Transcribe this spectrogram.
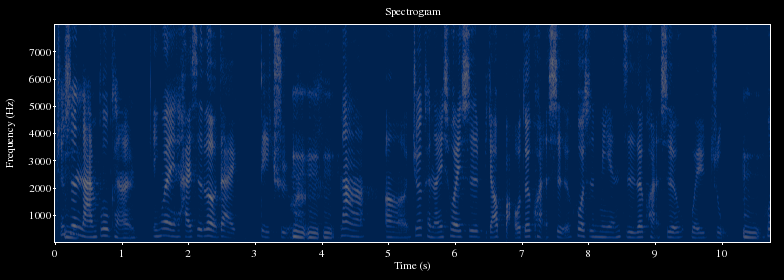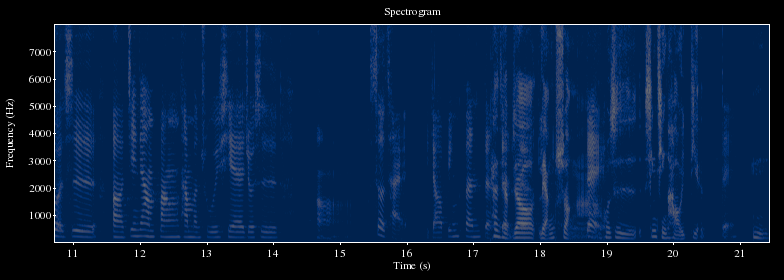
就是南部可能因为还是热带地区嘛，嗯嗯嗯，那。呃，就可能会是比较薄的款式，或者是棉质的款式为主，嗯，或者是呃尽量帮他们出一些就是呃色彩比较缤纷的，看起来比较凉爽啊，对，或是心情好一点，对，嗯，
